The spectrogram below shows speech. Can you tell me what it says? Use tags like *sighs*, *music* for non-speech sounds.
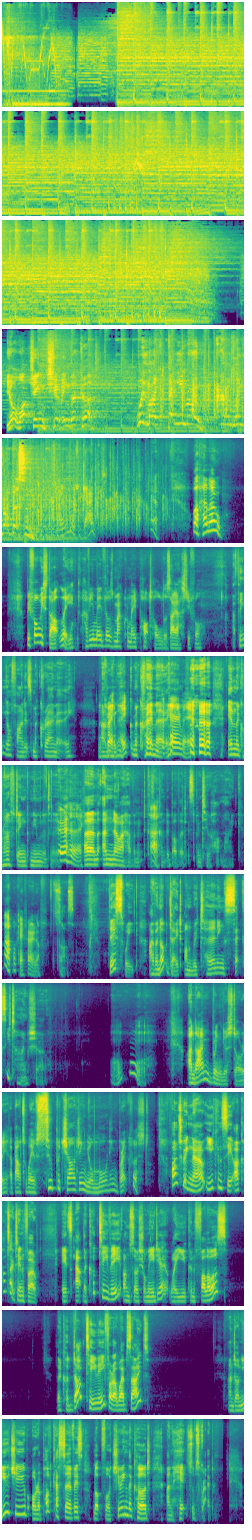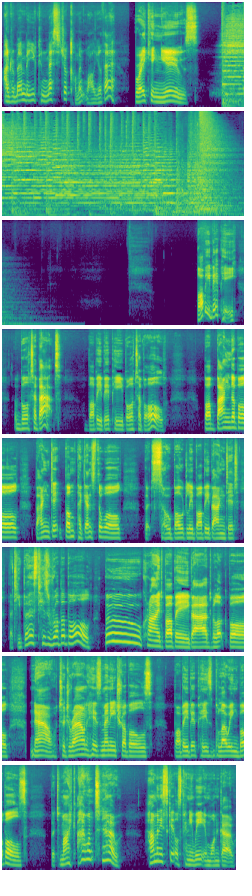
You're watching Chewing the Cud with Mike Benny-Rowe and Lee Robertson. So I almost gagged. Yeah. Well, hello. Before we start, Lee, have you made those macrame pot holders I asked you for? I think you'll find it's macrame. and- Macrame? Macrame. Macrame. *laughs* in the crafting community. Uh-huh. um, and no, I haven't because Ah. I couldn't be bothered. It's been too hot, Mike. Ah, okay, fair enough. Soz. This week, I have an update on returning Sexy Time show. And I'm bringing you a story about a way of supercharging your morning breakfast. On screen now, you can see our contact info. It's at the Cud TV on social media, where you can follow us. The Cud.tv for our website. And on YouTube or a podcast service, look for Chewing the Cud and hit subscribe. And remember, you can message or comment while you're there. Breaking news. Bobby Bippy bought a bat. Bobby Bippy bought a ball. Bob banged the ball, banged it bump against the wall, but so boldly Bobby banged it that he burst his rubber ball. Boo! cried Bobby, bad luck ball. Now, to drown his many troubles, Bobby Bippy's blowing bubbles. But Mike, I want to know, how many Skittles can you eat in one go?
